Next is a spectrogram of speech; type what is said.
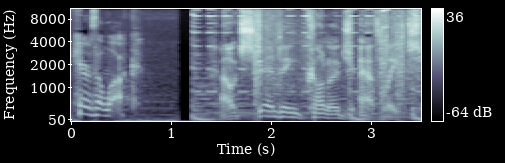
Here's a look. Outstanding college athletes.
